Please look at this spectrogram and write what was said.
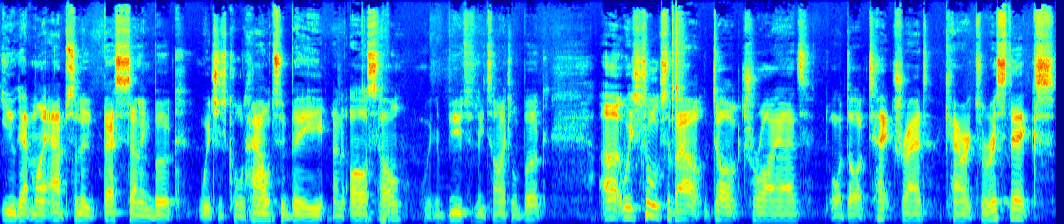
you get my absolute best selling book, which is called How to Be an Arsehole, with a beautifully titled book, uh, which talks about dark triad or dark tetrad characteristics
